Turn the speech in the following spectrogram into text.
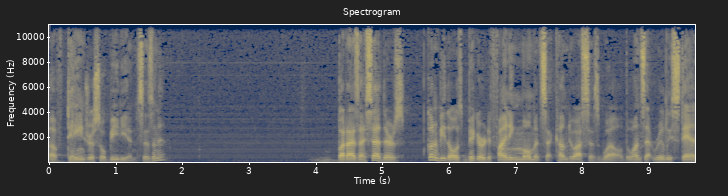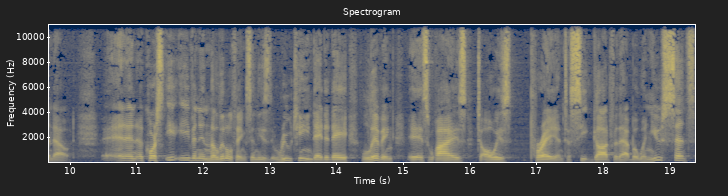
of dangerous obedience, isn't it? But as I said, there's going to be those bigger defining moments that come to us as well, the ones that really stand out. And, and of course, e- even in the little things, in these routine day to day living, it's wise to always pray and to seek God for that. But when you sense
